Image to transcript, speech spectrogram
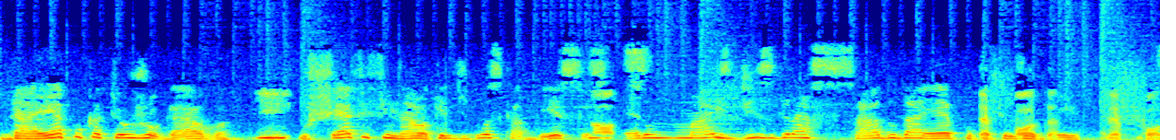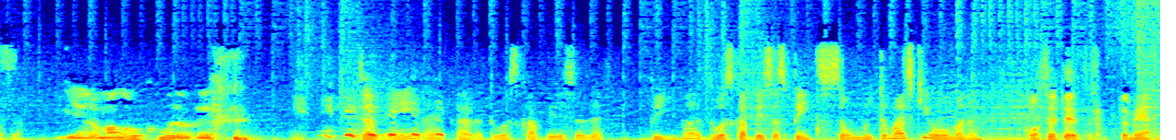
da época que eu jogava, E o chefe final, aquele de duas cabeças, Nossa. era o mais desgraçado da época É que eu foda. joguei. Ele é foda. e era uma loucura, velho. Também, né, cara, duas cabeças é bem. Duas cabeças são muito mais que uma, né? Com certeza. Também acho.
